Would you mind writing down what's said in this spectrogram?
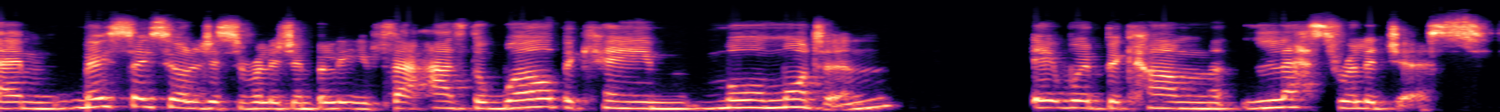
um, most sociologists of religion believed that as the world became more modern, it would become less religious,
